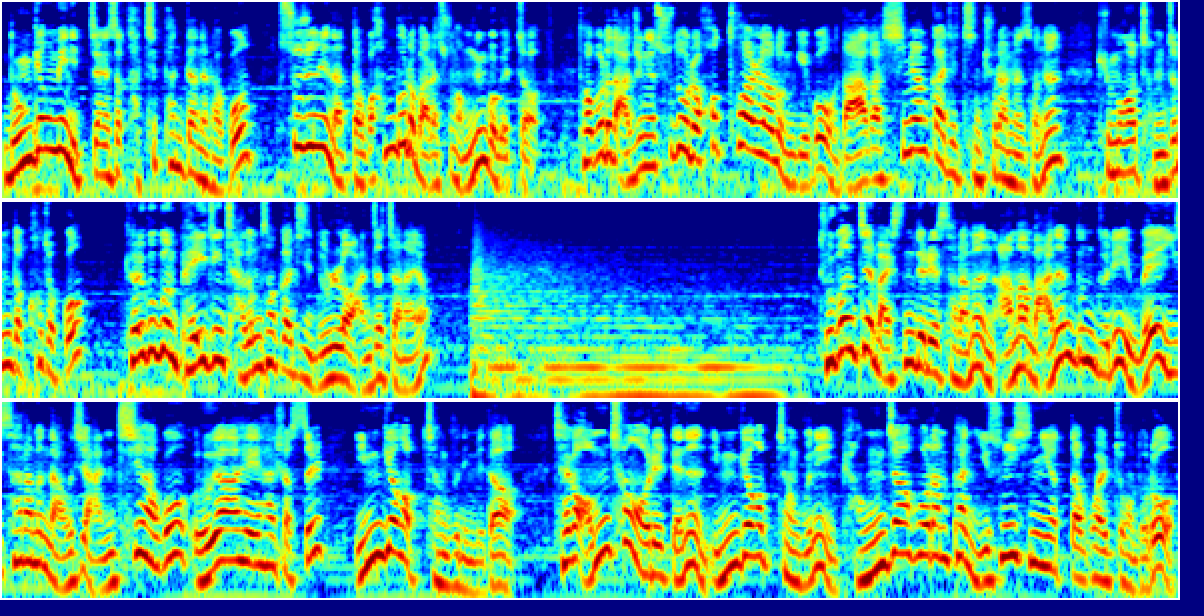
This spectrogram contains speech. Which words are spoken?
농경민 입장에서 가치 판단을 하고 수준이 낮다고 함부로 말할 수는 없는 거겠죠. 더불어 나중에 수도를 허투알라로 옮기고 나아가 심양까지 진출하면서는 규모가 점점 더 커졌고 결국은 베이징 자금성까지 눌러 앉았잖아요. 두 번째 말씀드릴 사람은 아마 많은 분들이 왜 이 사람은 나오지 않지 하고 의아해 하셨을 임경업 장군입니다. 제가 엄청 어릴 때는 임경업 장군이 병자호란판 이순신이었다고 할 정도로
